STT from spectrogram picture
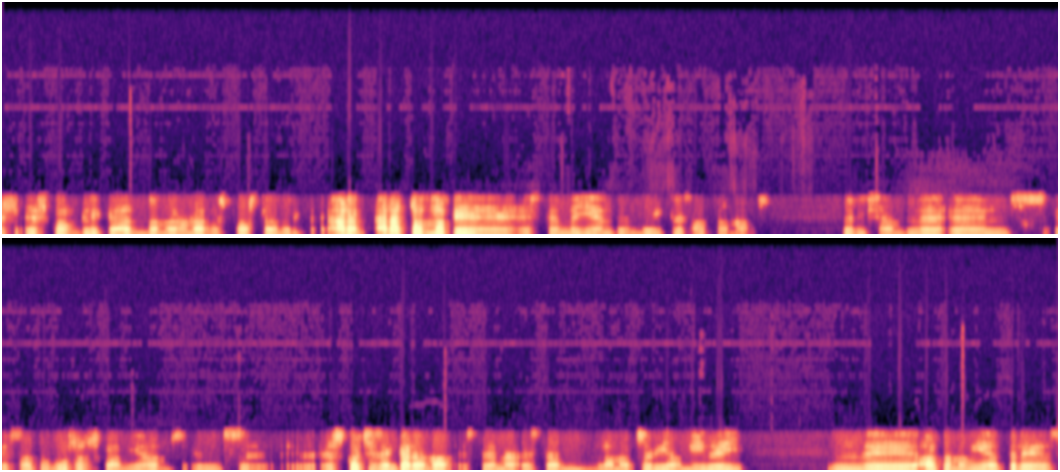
és, és complicat donar una resposta. Perquè ara, ara tot el que estem veient en vehicles autònoms, per exemple, els, els autobusos, els camions, els, els cotxes encara no, estan, estan la majoria a un nivell d'autonomia 3,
